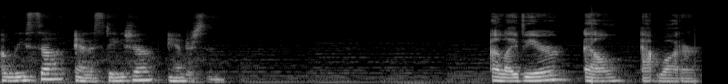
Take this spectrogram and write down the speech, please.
Elisa Anastasia Anderson. Alivier L. Atwater.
